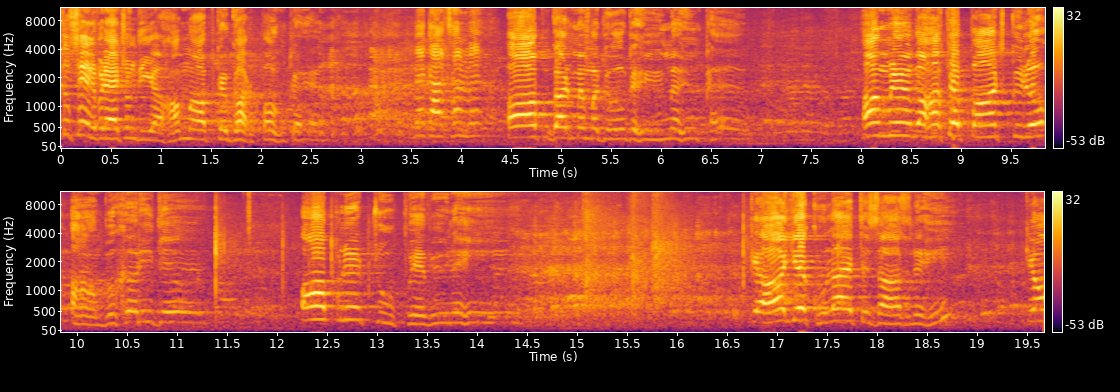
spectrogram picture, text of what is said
तो सेल बड़ैच है। हम आपके घर पहुँच गए आप घर में मौजूद ही नहीं थे हमने वहाँ से पाँच किलो आम खरीदे। आपने चूपे भी नहीं क्या ये खुला एतजाज नहीं क्यों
